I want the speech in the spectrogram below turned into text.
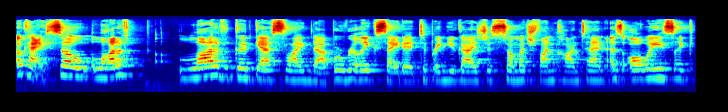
okay, so a lot of a lot of good guests lined up. We're really excited to bring you guys just so much fun content. As always, like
